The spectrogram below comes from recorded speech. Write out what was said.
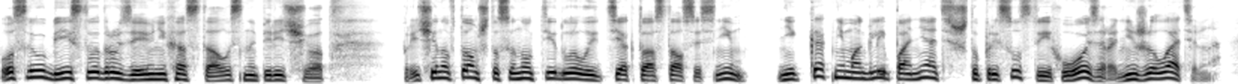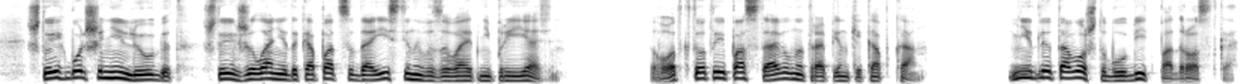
После убийства друзей у них осталось наперечет. Причина в том, что сынок Тидуэлл и те, кто остался с ним, никак не могли понять, что присутствие их у озера нежелательно, что их больше не любят, что их желание докопаться до истины вызывает неприязнь. Вот кто-то и поставил на тропинке капкан. Не для того, чтобы убить подростка.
